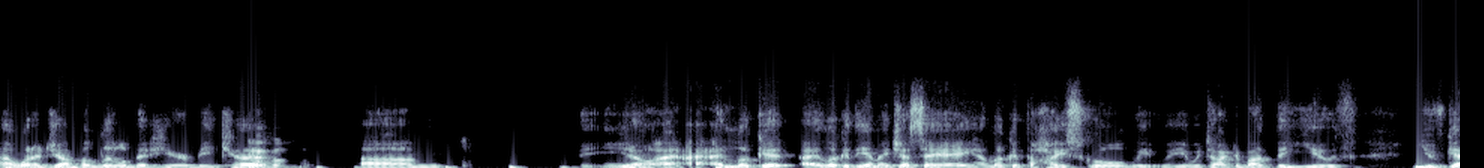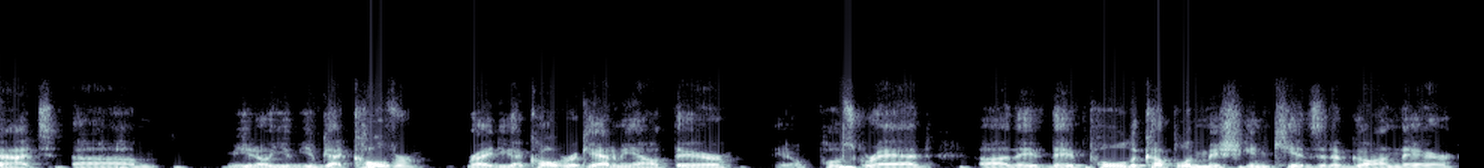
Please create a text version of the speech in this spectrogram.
I want to jump a little bit here because. Yeah, um, you know, I, I, look at I look at the MHSAA. I look at the high school. We we, we talked about the youth. You've got um, you know you, you've got Culver, right? You got Culver Academy out there you know, post grad. Uh, they they've pulled a couple of Michigan kids that have gone there.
